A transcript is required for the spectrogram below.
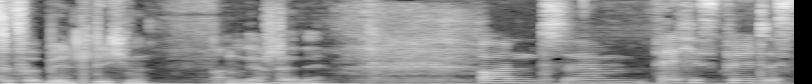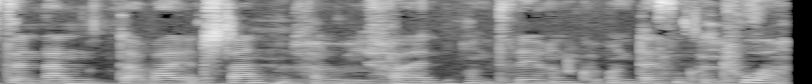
zu verbildlichen an der Stelle. Und ähm, welches Bild ist denn dann dabei entstanden von Refine und, deren, und dessen Kultur?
